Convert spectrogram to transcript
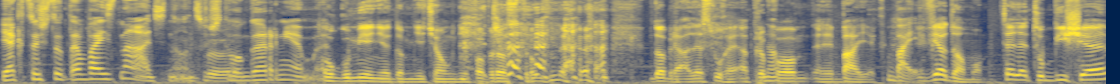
Jak coś to dawaj znać, no, coś To- tu ogarniemy. Ogumienie do mnie ciągnie po prostu. Dobra, ale słuchaj, a propos e, bajek. No. Bajek. Wiadomo, teletubisie,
